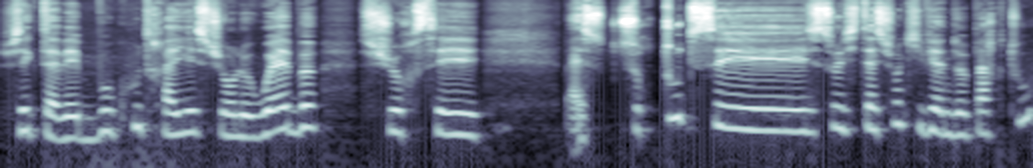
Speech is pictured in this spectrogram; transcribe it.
Je sais que tu avais beaucoup travaillé sur le web, sur ces, bah, sur toutes ces sollicitations qui viennent de partout.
